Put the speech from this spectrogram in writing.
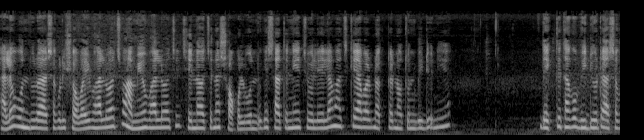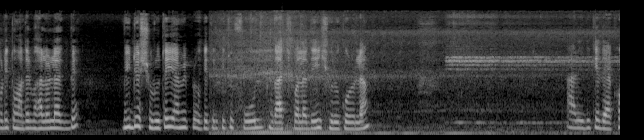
হ্যালো বন্ধুরা, আশা করি সবাই ভালো আছো, আমিও ভালো আছি। চেনা অচেনা সকল বন্ধুকে সাথে নিয়ে চলে এলাম আজকে আবার একটা নতুন ভিডিও নিয়ে। দেখতে থাকো ভিডিওটা, আশা করি তোমাদের ভালো লাগবে। ভিডিওর শুরুতেই আমি প্রকৃতির কিছু ফুল, গাছপালা দিয়েই শুরু করলাম। আর এদিকে দেখো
